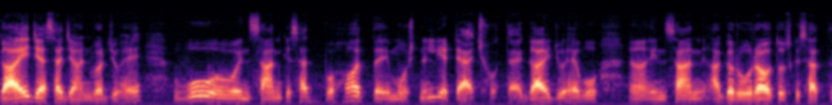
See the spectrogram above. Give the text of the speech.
گائے جیسا جانور جو ہے، وہ انسان کے ساتھ بہت ایموشنلی اٹیچ ہوتا ہے۔ گائے جو ہے وہ انسان اگر رو رہا ہو تو اس کے ساتھ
